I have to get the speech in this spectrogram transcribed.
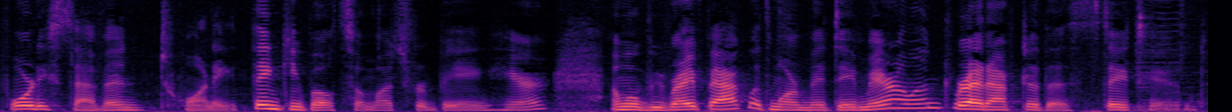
4720. Thank you both so much for being here. And we'll be right back with more Midday Maryland right after this. Stay tuned.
